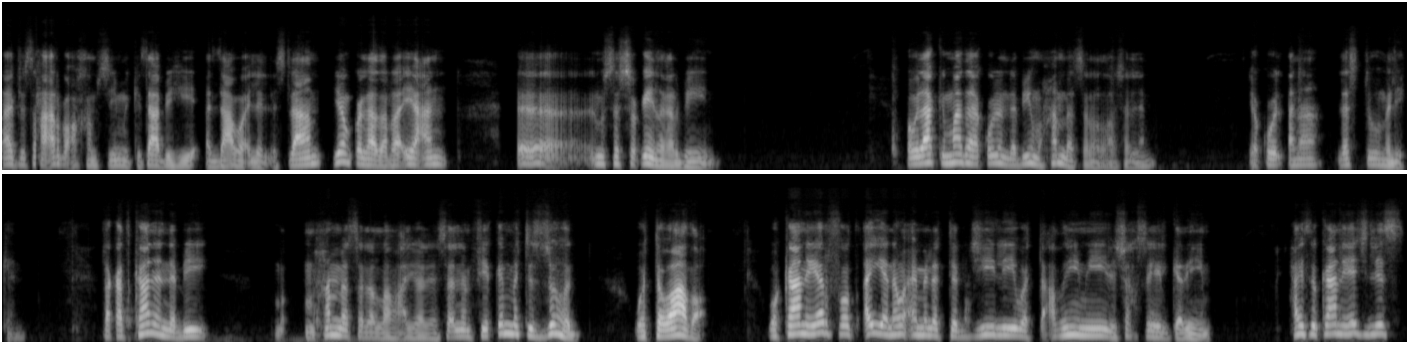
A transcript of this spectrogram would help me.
هاي في صفحة 54 من كتابه الدعوة إلى الإسلام. ينقل هذا الرأي عن آه، المستشرقين الغربيين. ولكن ماذا يقول النبي محمد صلى الله عليه وسلم؟ يقول أنا لست ملكا. لقد كان النبي محمد صلى الله عليه وسلم في قمة الزهد والتواضع وكان يرفض أي نوع من التبجيل والتعظيم لشخصه الكريم حيث كان يجلس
